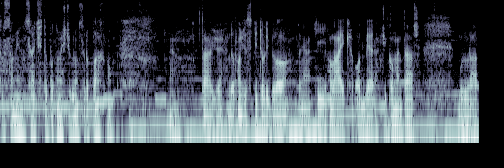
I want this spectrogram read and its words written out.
To samý odsaď, to potom ještě budu se dopláchnout. Takže doufám, že se ti to líbilo, za nějaký like, odběr či komentář. Budu rád.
